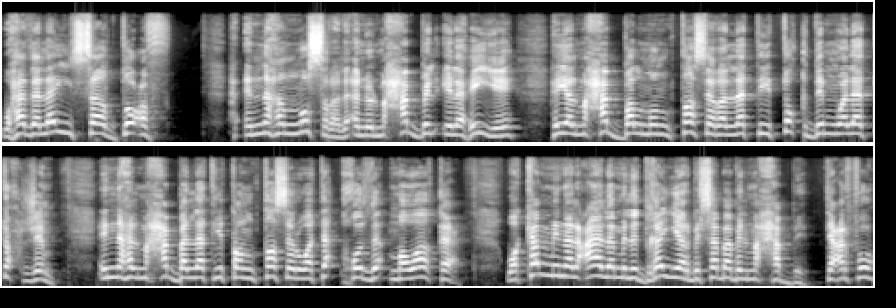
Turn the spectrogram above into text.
وهذا ليس ضعف إنها النصرة لأن المحبة الإلهية هي المحبة المنتصرة التي تقدم ولا تحجم. إنها المحبة التي تنتصر وتأخذ مواقع. وكم من العالم اللي تغير بسبب المحبة؟ تعرفوا؟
